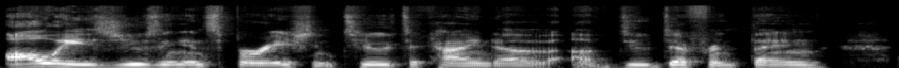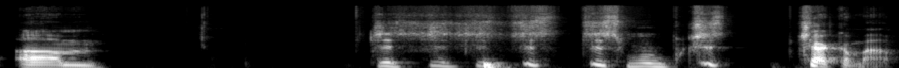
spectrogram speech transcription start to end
always using inspiration too to kind of, of do different thing. Um, just just just just just just check them out.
